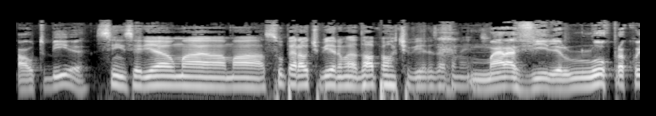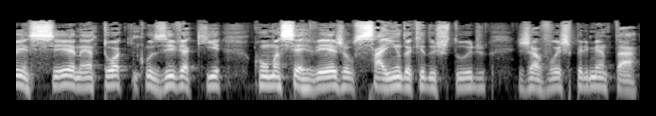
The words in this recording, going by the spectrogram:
Altbier? Sim, seria uma, uma Super Altbier, uma Doppel Altbier, exatamente. Maravilha, louco para conhecer, né? Tô inclusive aqui aqui com uma cerveja ou saindo aqui do estúdio, já vou experimentar.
